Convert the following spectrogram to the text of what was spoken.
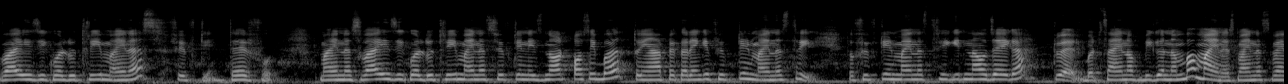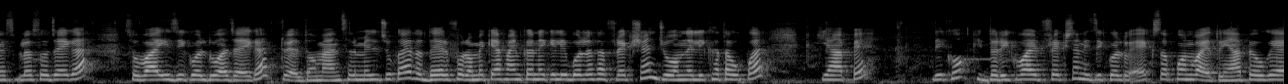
y is equal to three minus fifteen therefore minus y is equal to three minus fifteen is not possible तो यहाँ पे करेंगे फिफ्टीन माइनस थ्री तो फिफ्टीन माइनस थ्री कितना हो जाएगा? Twelve but sign of bigger number minus minus minus plus हो जाएगा. So y is equal to आ जाएगा ट्वेल्व तो हमें आंसर मिल चुका है. तो देर हमें क्या फाइंड करने के लिए बोला था? फ्रैक्शन जो हमने लिखा था ऊपर यहाँ पे देखो कि the required fraction is equal to x upon y तो यहाँ पे हो गया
